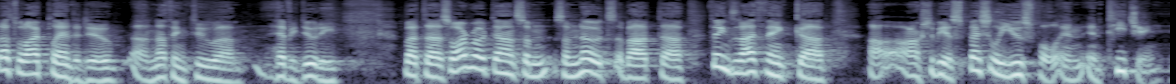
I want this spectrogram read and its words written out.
that's what I plan to do. Uh, nothing too heavy duty. But so I wrote down some some notes about things that I think uh, are, should be especially useful in, in teaching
